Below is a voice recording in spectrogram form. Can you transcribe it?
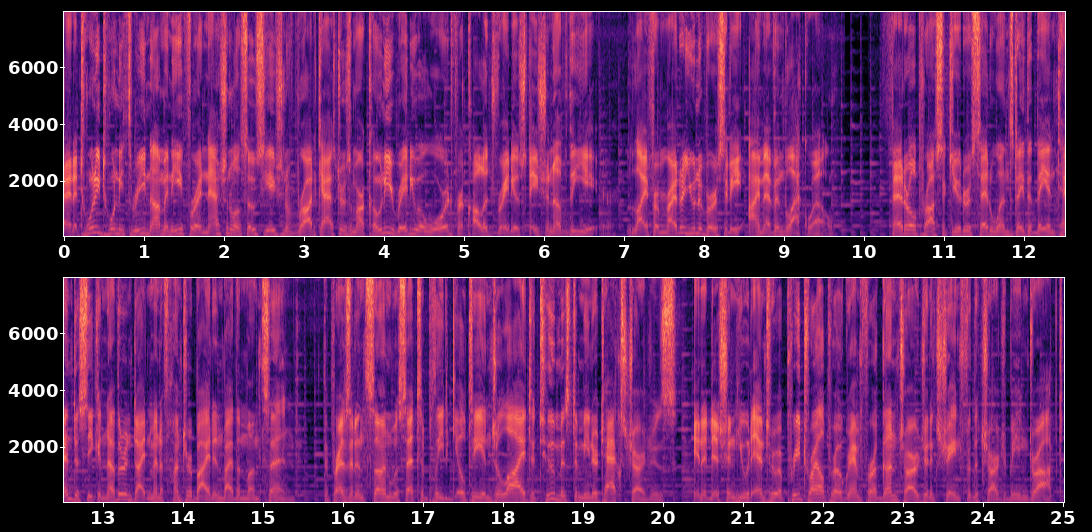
and a 2023 nominee for a National Association of Broadcasters Marconi Radio Award for College Radio Station of the Year. Live from Rider University, I'm Evan Blackwell. Federal prosecutors said Wednesday that they intend to seek another indictment of Hunter Biden by the month's end. The president's son was set to plead guilty in July to two misdemeanor tax charges. In addition, he would enter a pretrial program for a gun charge in exchange for the charge being dropped.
